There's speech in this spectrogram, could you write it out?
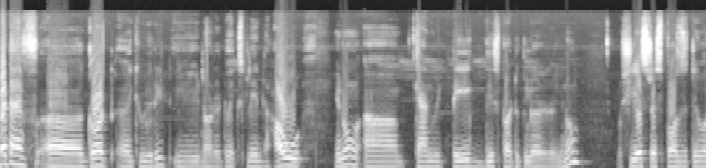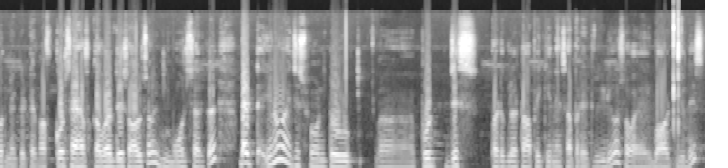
but I have uh, got a query in order to explain how you know uh, can we take this particular you know shear stress positive or negative. Of course i have covered this also in Mohr circle but you know i just want to uh, put this particular topic in a separate video so i bought you this.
